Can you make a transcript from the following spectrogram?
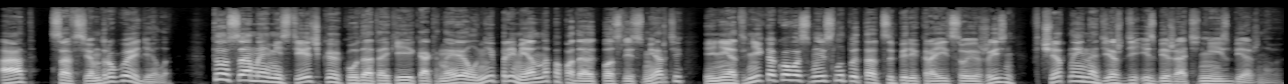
Ад — совсем другое дело. То самое местечко, куда такие, как Нейл, непременно попадают после смерти, и нет никакого смысла пытаться перекроить свою жизнь в тщетной надежде избежать неизбежного.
